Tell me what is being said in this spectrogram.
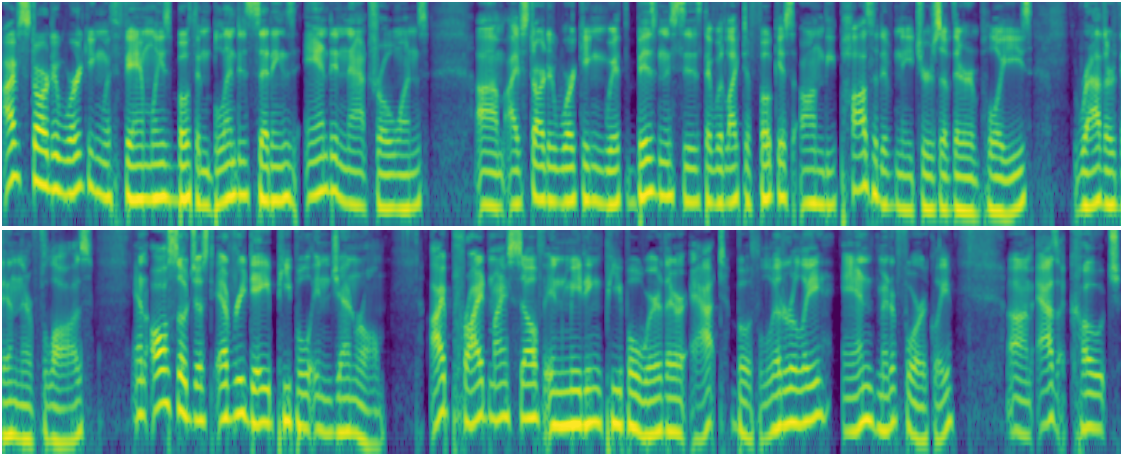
I've started working with families both in blended settings and in natural ones. Um, I've started working with businesses that would like to focus on the positive natures of their employees rather than their flaws, and also just everyday people in general. I pride myself in meeting people where they're at, both literally and metaphorically. Um, as a coach,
